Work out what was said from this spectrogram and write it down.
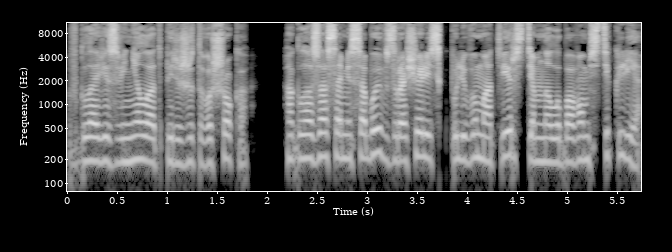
В голове звенело от пережитого шока, а глаза сами собой возвращались к пулевым отверстиям на лобовом стекле.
